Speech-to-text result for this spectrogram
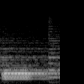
Música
